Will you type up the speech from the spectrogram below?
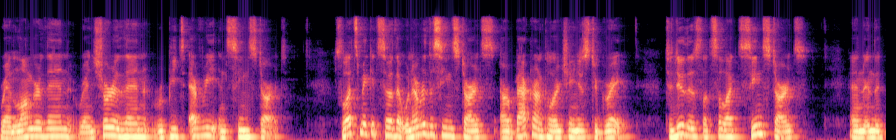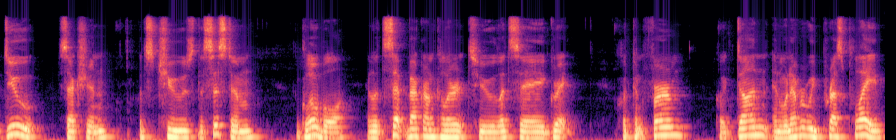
ran longer than, ran shorter than, repeats every, and scene start. So let's make it so that whenever the scene starts, our background color changes to gray. To do this, let's select Scene Start, and in the Do section, let's choose the system, global, and let's set background color to, let's say, gray. Click confirm, click done, and whenever we press play,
